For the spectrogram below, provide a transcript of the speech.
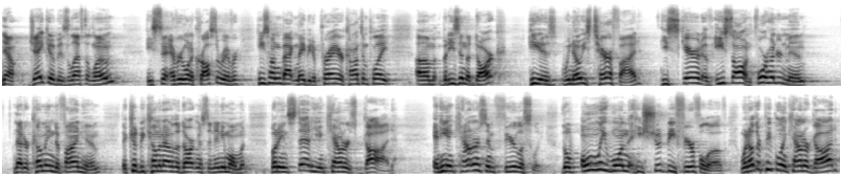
Now, Jacob is left alone he sent everyone across the river. He's hung back maybe to pray or contemplate, um, but he's in the dark. He is, we know he's terrified. He's scared of Esau and 400 men that are coming to find him, that could be coming out of the darkness at any moment. But instead, he encounters God, and he encounters him fearlessly. The only one that he should be fearful of. When other people encounter God,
